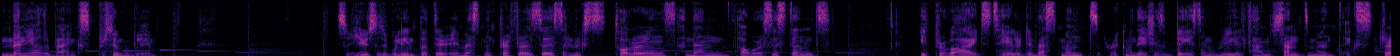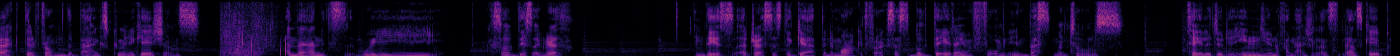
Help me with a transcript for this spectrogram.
many other banks, presumably. So users will input their investment preferences and risk tolerance, and then our assistant, it provides tailored investment recommendations based on real-time sentiment extracted from the bank's communications. And then it's we so this aggressive This addresses the gap in the market for accessible data-informed investment tools. Tailored to the Indian financial landscape,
